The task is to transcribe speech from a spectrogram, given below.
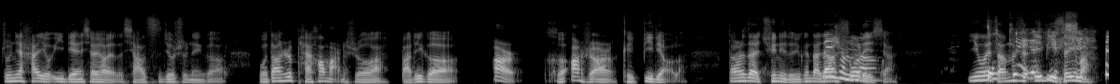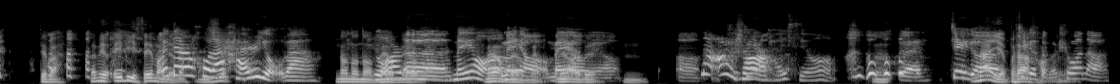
中间还有一点小小的瑕疵，就是那个我当时排号码的时候啊，把这个二和二十二给毙掉了，当时在群里头就跟大家说了一下，因为哦咱们是 A B C 嘛，对吧？咱们有 A、B、C 嘛，哎，对吧？但是后来还是有吧？no no no 有二没有没有没有没有嗯嗯，那二十二还行。嗯，对这个那也不太这个怎么说呢？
